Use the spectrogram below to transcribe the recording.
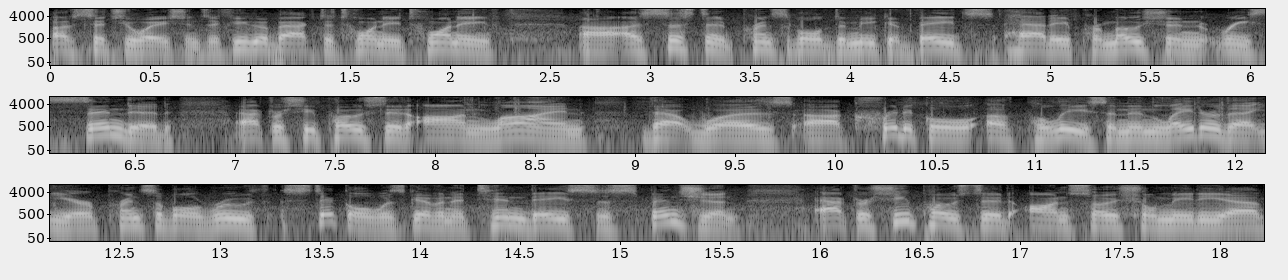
of situations. If you go back to 2020, uh, Assistant Principal Demika Bates had a promotion rescinded after she posted online that was uh, critical of police. And then later that year, Principal Ruth Stickle was given a 10-day suspension after she posted on social media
